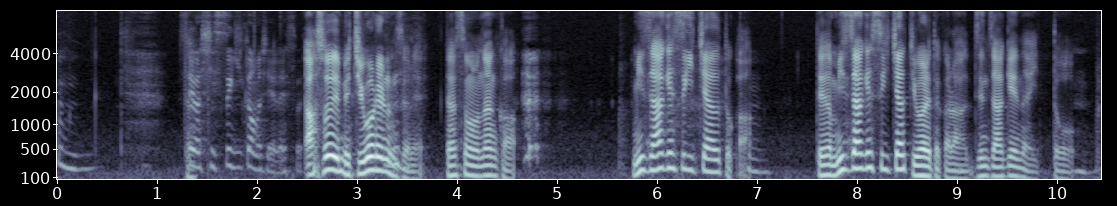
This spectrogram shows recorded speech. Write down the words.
うん。世話しすぎかもしれないです。あそれめっちゃ言われるんですよね。だからそのなんか水あげすぎちゃうとか、うんで水あげすぎちゃうって言われたから全然あげないと、うん。ま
